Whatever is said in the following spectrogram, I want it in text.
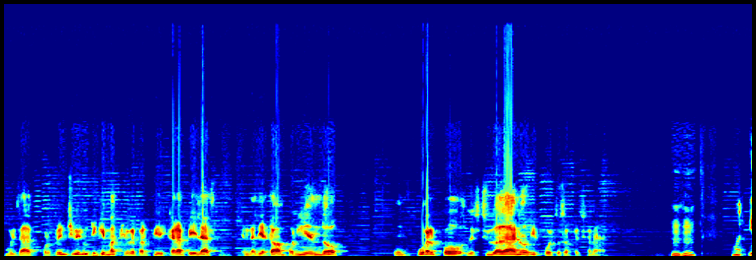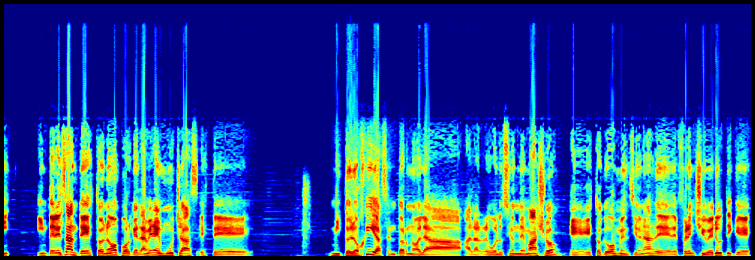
movilizada por French y Beruti, que más que repartir escarapelas, en realidad estaban poniendo un cuerpo de ciudadanos dispuestos a presionar. interesante esto, ¿no? Porque también hay muchas este, mitologías en torno a la, Revolución de Mayo. Eh, esto que vos mencionás de, de French y Beruti, que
